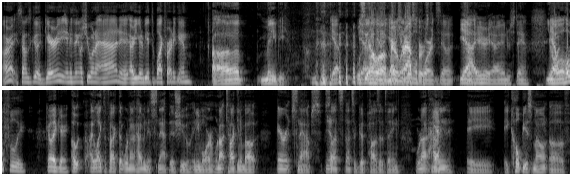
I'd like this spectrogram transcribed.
All right, sounds good. Gary, anything else you want to add? Are you going to be at the Black Friday game? Uh, maybe. yep. We'll see how uh, Maryland travel goes first. For it, so. Yeah, I hear you. I understand. You yeah, know, well, hopefully. Go ahead, Gary. I, I, like the fact that we're not having a snap issue anymore. We're not talking about errant snaps, so yep. that's that's a good positive thing. We're not having yeah. a a copious amount of,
